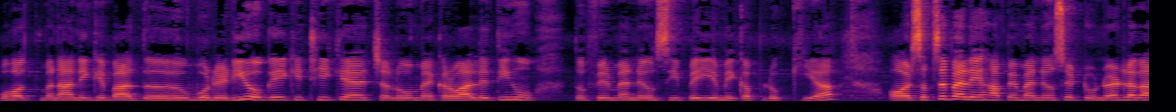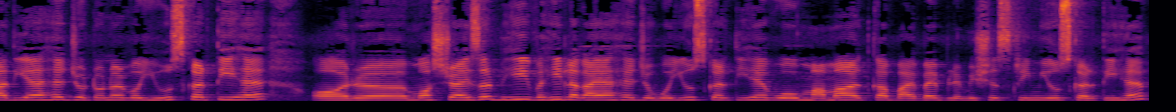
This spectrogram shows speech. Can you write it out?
बहुत मनाने के बाद वो रेडी हो गई कि ठीक है, चलो मैं करवा लेती हूँ। तो फिर मैंने उसी पे ये मेकअप लुक किया। और सबसे पहले यहाँ पे मैंने उसे टोनर लगा दिया है, जो टोनर वो यूज़ करती है। और मॉइस्चराइज़र भी वही लगाया है जो वो यूज़ करती है। वो मामा अर्थ का bye bye blemishes cream use करती है।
